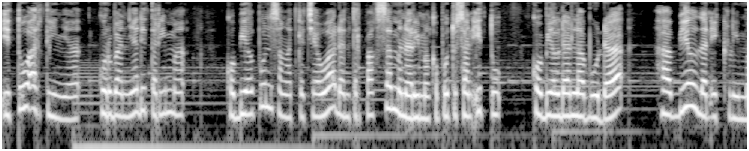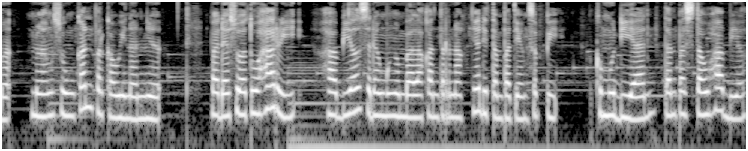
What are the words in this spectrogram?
Itu artinya kurbannya diterima. Kobil pun sangat kecewa dan terpaksa menerima keputusan itu. Kobil dan Labuda, Habil dan Iklima melangsungkan perkawinannya. Pada suatu hari, Habil sedang mengembalakan ternaknya di tempat yang sepi. Kemudian, tanpa setahu Habil,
